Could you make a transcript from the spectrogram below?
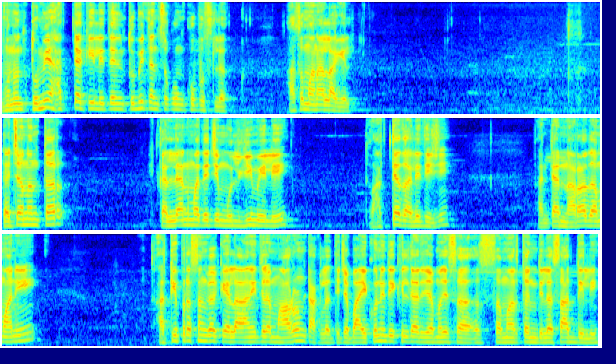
म्हणून तुम्ही हत्या केली त्यांनी तुम्ही त्यांचं कुंकू पुसलं असं म्हणायला लागेल. त्याच्यानंतर कल्याणमध्ये जी मुलगी मेली हत्या झाली तिची आणि त्या नराधमानी अतिप्रसंग केला आणि तिला मारून टाकलं. तिच्या बायकोने देखील त्याच्यामध्ये स समर्थन दिलं साथ दिली.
